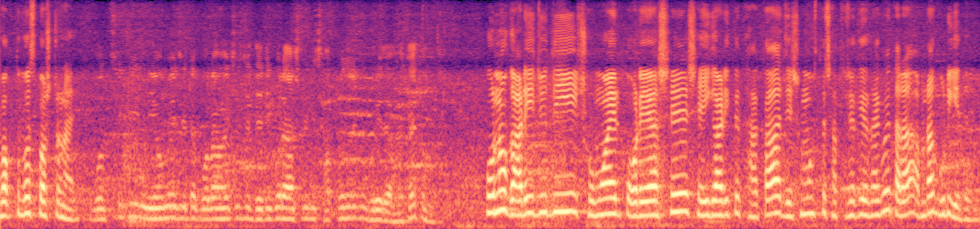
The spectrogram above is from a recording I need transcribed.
বক্তব্য স্পষ্ট নয়। বলছি কি নিয়মে যেটা বলা হয়েছে যে দেরি করে আসলে কি ছাত্রদেরকে ঘুরে দেওয়া হয় তাই তো? কোনো গাড়ি যদি সময়ের পরে আসে সেই গাড়িতে থাকা যে সমস্ত ছাত্রছাত্রীরা থাকবে তারা আমরা ঘুরিয়ে দেবো।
